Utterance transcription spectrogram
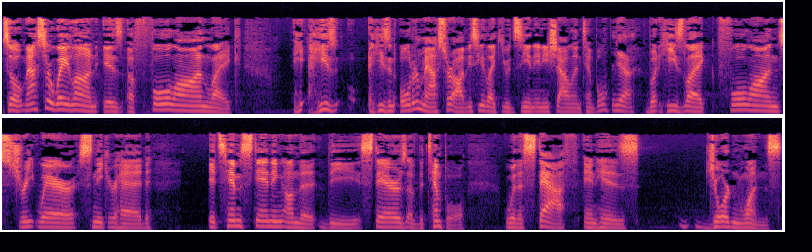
So Master Wei Lun is a full-on like he, he's he's an older master, obviously, like you would see in any Shaolin temple. Yeah. But he's like full-on streetwear sneakerhead. It's him standing on the the stairs of the temple with a staff in his Jordan ones.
